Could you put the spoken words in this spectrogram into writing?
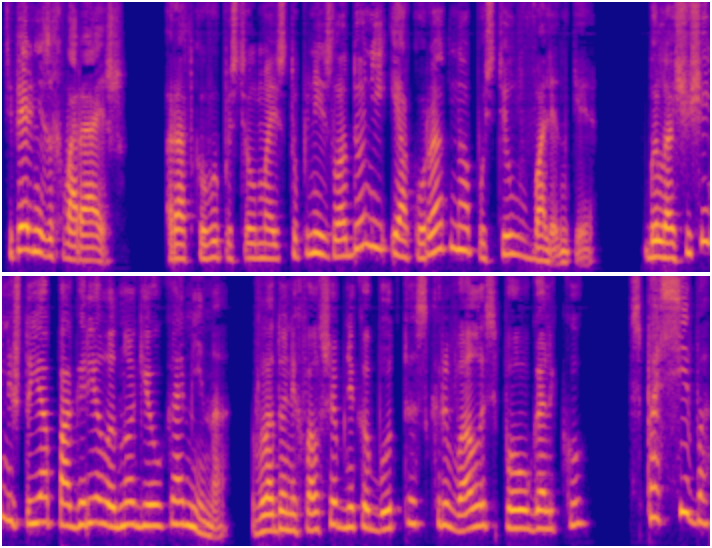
теперь не захвораешь. Радко выпустил мои ступни из ладоней и аккуратно опустил в валенки. Было ощущение, что я погрела ноги у камина. В ладонях волшебника будто скрывалась по угольку. «Спасибо.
